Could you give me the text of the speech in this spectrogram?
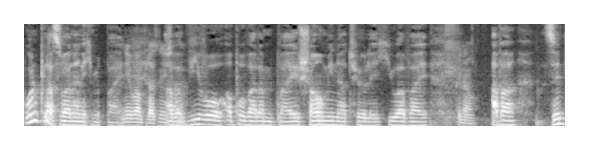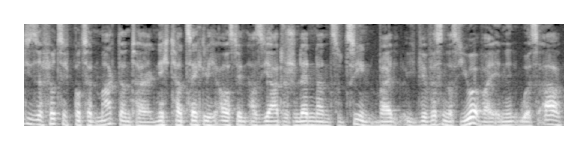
OnePlus war da nicht mit bei. Nee, OnePlus nicht, Aber ja. Vivo, Oppo war da mit bei, Xiaomi natürlich, Huawei. Genau. Aber sind diese 40% Marktanteil nicht tatsächlich aus den asiatischen Ländern zu ziehen? Weil wir wissen, dass Huawei in den USA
